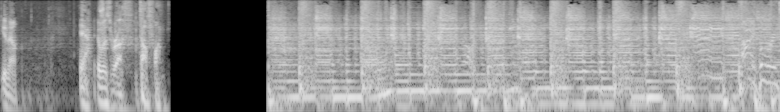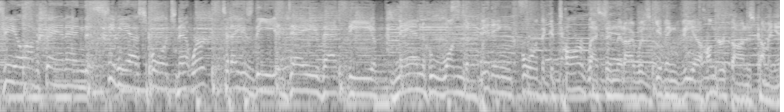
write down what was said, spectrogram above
you know food. Yeah, it was rough. tough one. Gio on the Fan and CBS Sports Network. Today is the day that the man who won the bidding for the guitar lesson that I was giving via Hungerthon is coming in.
